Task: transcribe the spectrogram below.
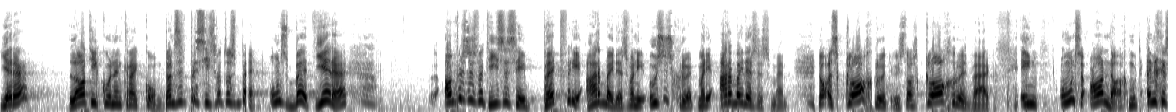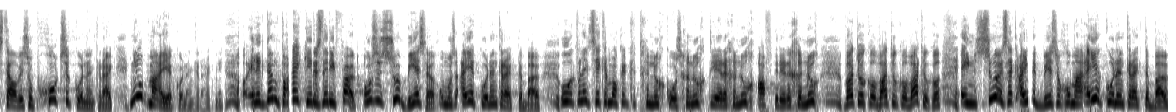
Here, laat U koninkryk kom. Dan is dit presies wat ons bid. Ons bid, Here, amper soos wat Jesus sê, bid vir die arbeiders want die oes is groot, maar die arbeiders is min. Daar is klaar groot oes, daar's klaar groot werk en ons aandag moet ingestel wees op God se koninkryk, nie op my eie koninkryk nie. En ek dink baie keer is dit die fout. Ons is so besig om ons eie koninkryk te bou. O, ek wil net seker maak ek het genoeg kos, genoeg klere, genoeg aftrede, genoeg wat ook al, wat ook al, wat ook al. En so is ek eintlik besig om my eie koninkryk te bou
